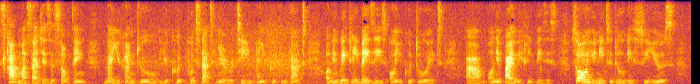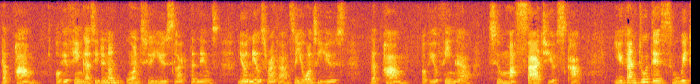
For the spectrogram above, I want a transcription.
scalp massages is something that you can do. You could put that in your routine and you could do that on a weekly basis or you could do it um, on a bi-weekly basis so all you need to do is to use the palm of your fingers. You do not want to use like the nails your nails rather. So you want to use the palm of your finger to massage your scalp. You can do this with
